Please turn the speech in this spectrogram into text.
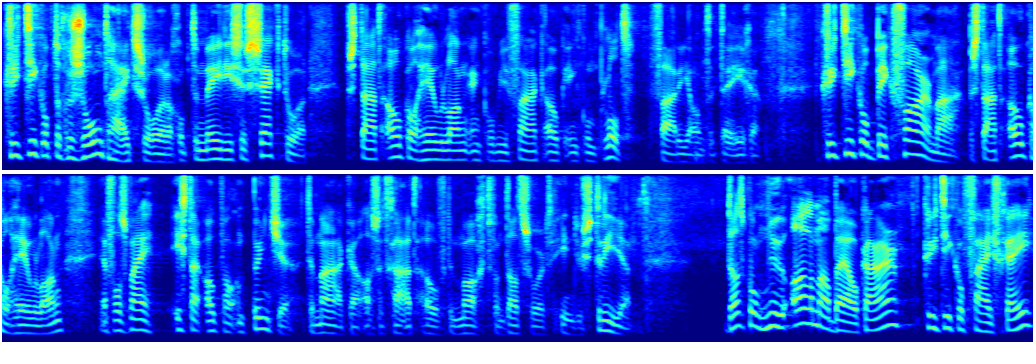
Kritiek op de gezondheidszorg, op de medische sector, bestaat ook al heel lang en kom je vaak ook in complotvarianten tegen. Kritiek op Big Pharma bestaat ook al heel lang. En volgens mij is daar ook wel een puntje te maken als het gaat over de macht van dat soort industrieën. Dat komt nu allemaal bij elkaar. Kritiek op 5G.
